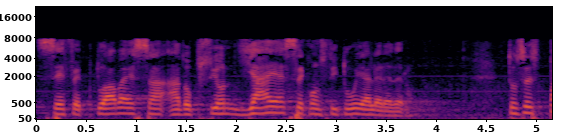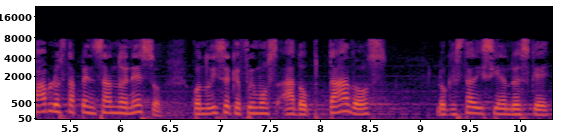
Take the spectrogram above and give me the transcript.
se efectuaba esa adopción, ya se constituía el heredero. Entonces Pablo está pensando en eso. Cuando dice que fuimos adoptados, lo que está diciendo es que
